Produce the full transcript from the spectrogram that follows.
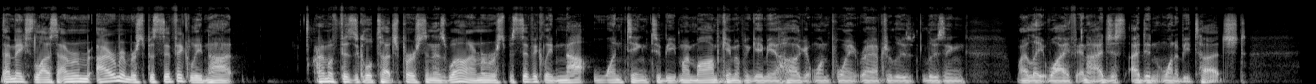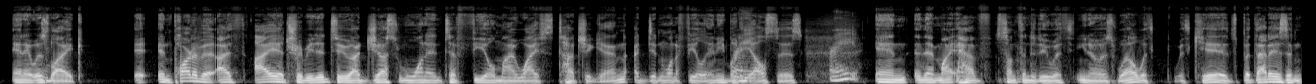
that makes a lot of sense. I remember, I remember specifically not I'm a physical touch person as well. I remember specifically not wanting to be. My mom came up and gave me a hug at one point right after lose, losing my late wife, and I just I didn't want to be touched, and it was mm-hmm. like, it, and part of it I I attributed to I just wanted to feel my wife's touch again. I didn't want to feel anybody Right. else's, Right. and, and that might have something to do with you know as well with with kids but that is an,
